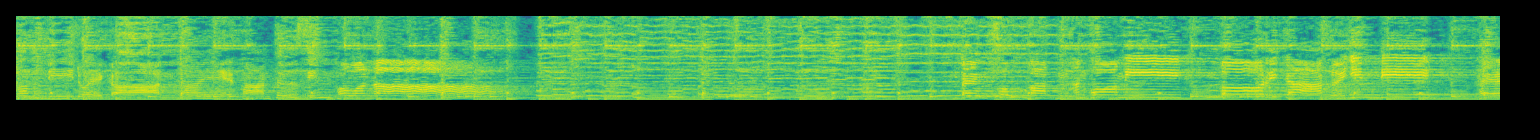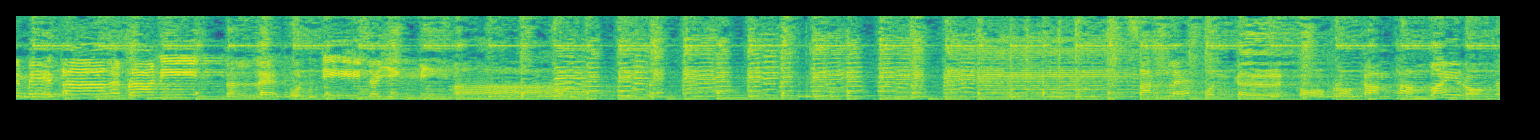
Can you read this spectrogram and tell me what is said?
ทำดีด้วยการให้ทานถือศีลภาวนา มบัติอันพอมี บริจาคด้วยยินดีแผ่เมตตาและปราณี นั่นแหละผลดีจะยิ่งมีมาสัตว์และคนเกิดก็เพราะกรรมทำไว้รอกน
